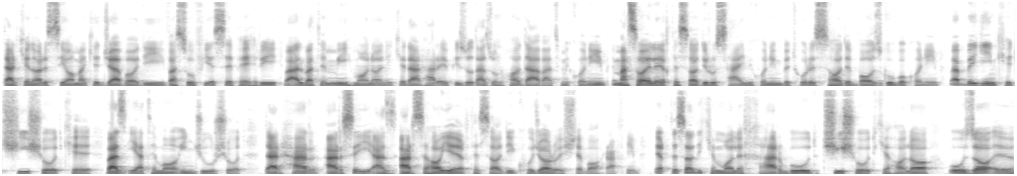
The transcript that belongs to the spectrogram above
در کنار سیامک جوادی و صوفی سپهری و البته میهمانانی که در هر اپیزود از اونها دعوت می‌کنیم مسائل اقتصادی رو سعی می‌کنیم به طور ساده بازگو بکنیم و بگیم که چی شد که وضعیت ما اینجور شد. در هر عرصه ای از عرصه های اقتصادی کجا رو اشتباه رفتیم؟ اقتصادی که مال خر بود چی شد که حالا اوضاع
